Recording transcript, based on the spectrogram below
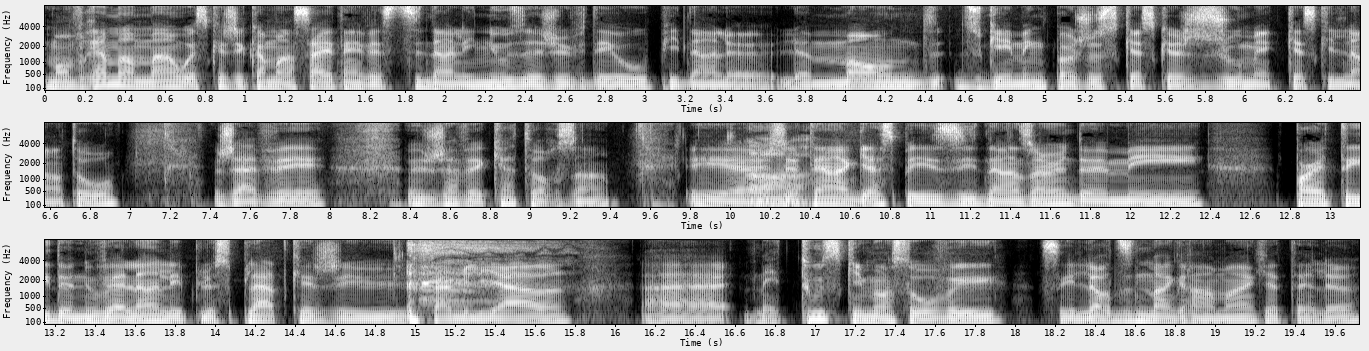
mon vrai moment où est-ce que j'ai commencé à être investi dans les news de jeux vidéo puis dans le, le monde du gaming, pas juste qu'est-ce que je joue, mais qu'est-ce qui l'entoure. J'avais j'avais 14 ans et euh, Ah. j'étais en Gaspésie dans un de mes parties de Nouvel An les plus plates que j'ai eues, familiales. Euh, mais tout ce qui m'a sauvé, c'est l'ordi de ma grand-mère qui était là.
